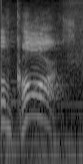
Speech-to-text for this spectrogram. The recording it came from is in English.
Of course.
